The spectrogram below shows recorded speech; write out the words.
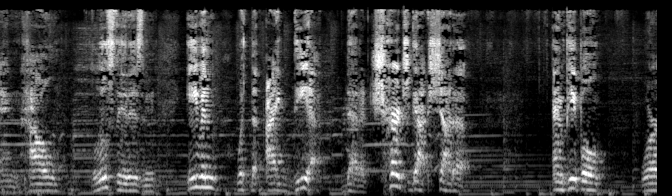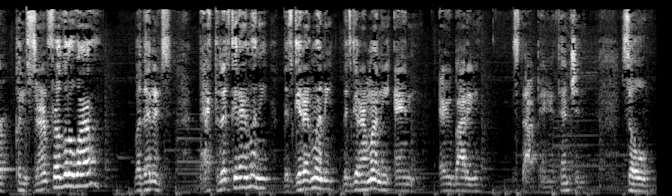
and how loosely it is, and even with the idea that a church got shot up and people were concerned for a little while, but then it's back to let's get our money, let's get our money, let's get our money, and everybody stopped paying attention. So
